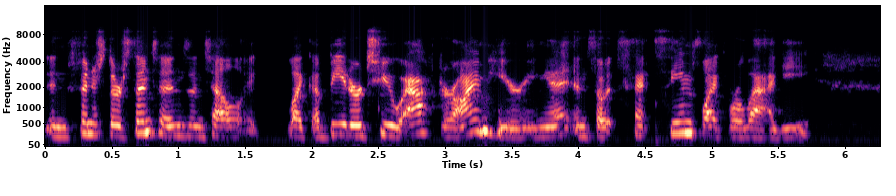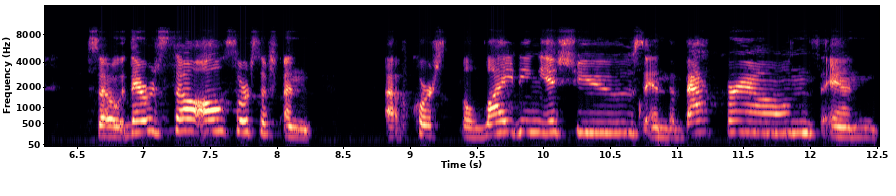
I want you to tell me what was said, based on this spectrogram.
and finish their sentence until like, a beat or two after I'm hearing it, and so it, se- seems like we're laggy. So there was all, all sorts of, and of course, the lighting issues and the backgrounds and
